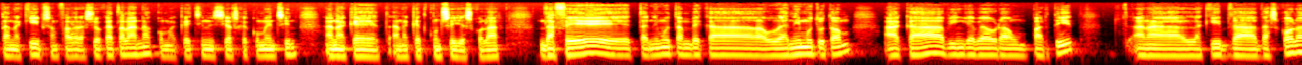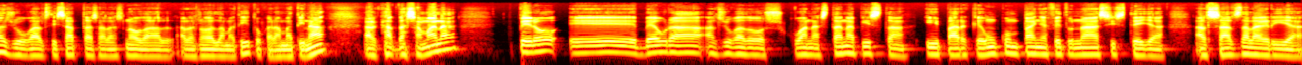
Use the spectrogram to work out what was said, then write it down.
tant equips en Federació Catalana com aquests inicials que comencin en aquest, en aquest Consell Escolar. De fet, tenim també que animo tothom a que vingui a veure un partit en l'equip d'escola, de, juga els dissabtes a les 9 del, a les 9 del matí, tocarà matinar el cap de setmana, però eh, veure els jugadors quan estan a pista i perquè un company ha fet una cistella, els salts d'alegria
